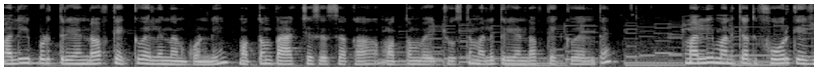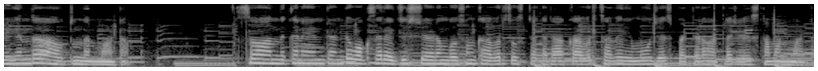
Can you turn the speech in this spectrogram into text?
మళ్ళీ ఇప్పుడు త్రీ అండ్ హాఫ్కి ఎక్కువ వెళ్ళింది అనుకోండి మొత్తం ప్యాక్ చేసేసాక మొత్తం వెయిట్ చూస్తే మళ్ళీ త్రీ అండ్ హాఫ్కి ఎక్కువ వెళ్తే మళ్ళీ మనకి అది ఫోర్ కేజీ కింద అవుతుందన్నమాట. సో అందుకని ఏంటంటే ఒకసారి అడ్జస్ట్ చేయడం కోసం కవర్స్ వస్తాయి కదా ఆ కవర్స్ అవి రిమూవ్ చేసి పెట్టడం అట్లా చేస్తామన్నమాట.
